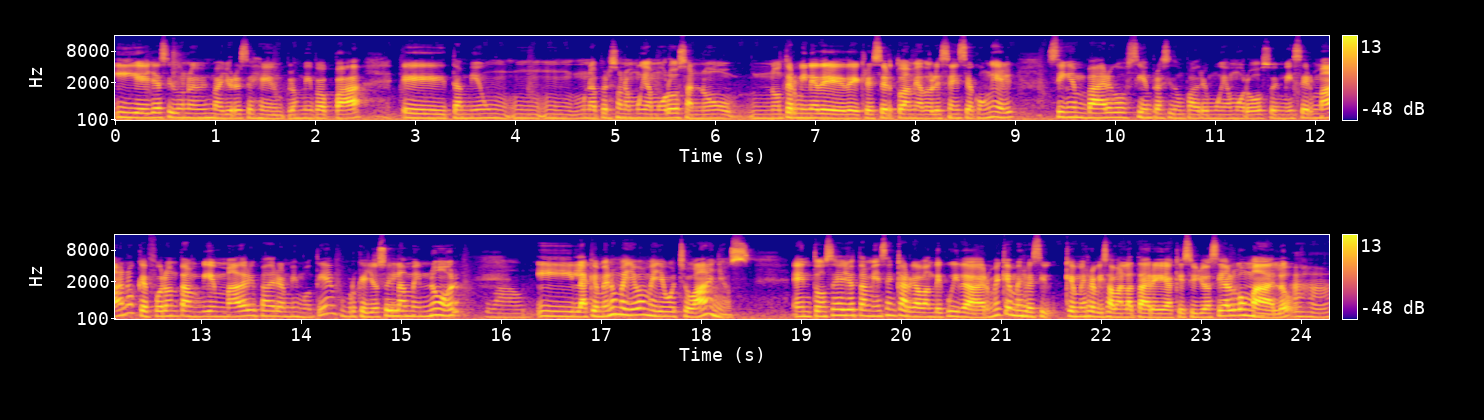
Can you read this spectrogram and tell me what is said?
Y ella ha sido uno de mis mayores ejemplos. Mi papá, eh, también un- un- un- una persona muy amorosa, no, no terminé de, de crecer toda mi adolescencia con él. Sin embargo, siempre ha sido un padre muy amoroso. Y mis hermanos, que fueron también madre y padre al mismo tiempo, porque yo soy la menor Wow. y la que menos me lleva me lleva ocho años. Entonces ellos también se encargaban de cuidarme, que me, que me revisaban la tarea, que si yo hacía algo malo, Ajá.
